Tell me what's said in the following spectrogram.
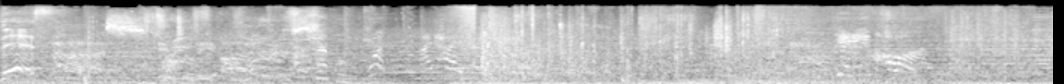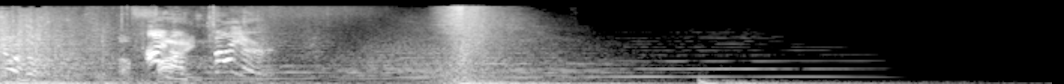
this. Pass into the iris. Careful. Game on. I'm on fire.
